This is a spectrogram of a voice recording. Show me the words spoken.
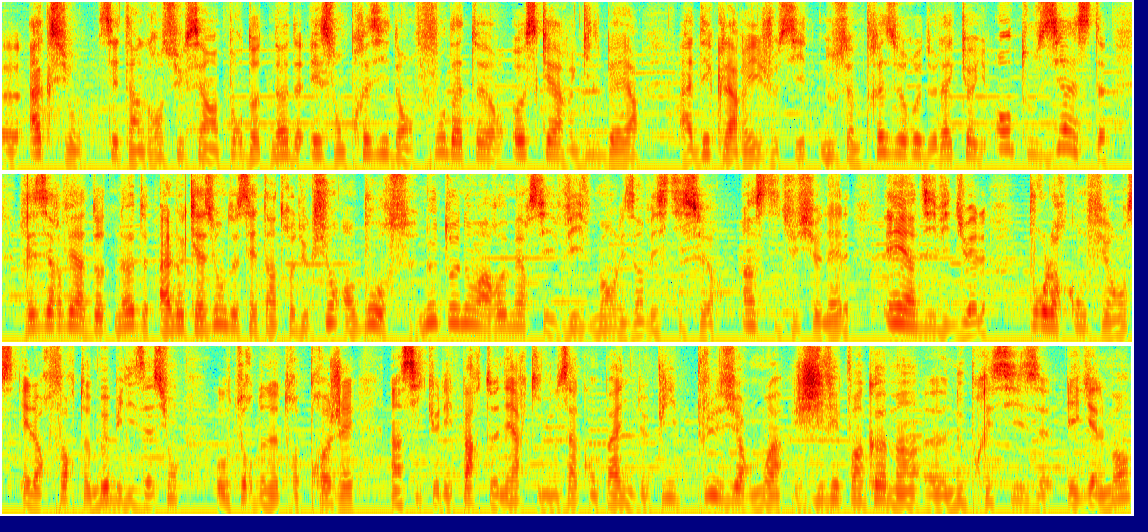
euh, action. C'est un grand succès hein, pour Dotnod et son président fondateur Oscar Gilbert a déclaré, je cite, Nous sommes très heureux de l'accueil enthousiaste réservé à Dotnod à l'occasion de cette introduction en bourse. Nous tenons à remercier vivement les investisseurs institutionnels et individuels pour leur confiance et leur forte mobilisation autour de notre projet, ainsi que les partenaires qui nous accompagnent depuis plusieurs mois. JV.com hein, euh, nous précise également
